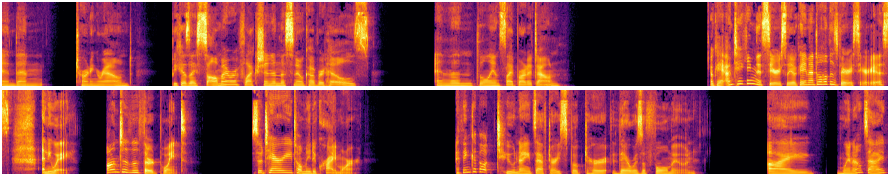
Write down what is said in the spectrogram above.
and then turning around because I saw my reflection in the snow covered hills and then the landslide brought it down. Okay, I'm taking this seriously, okay? Mental health is very serious. Anyway, on to the third point. So Terry told me to cry more. I think about two nights after I spoke to her, there was a full moon. I went outside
